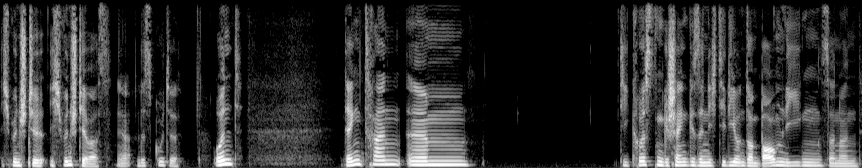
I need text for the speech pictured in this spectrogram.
ich wünsche dir, ich wünsche dir was, ja, alles Gute. Und denk dran, ähm, die größten Geschenke sind nicht die, die unterm Baum liegen, sondern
